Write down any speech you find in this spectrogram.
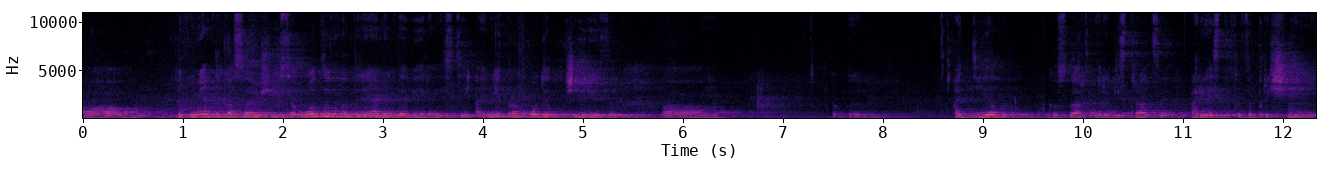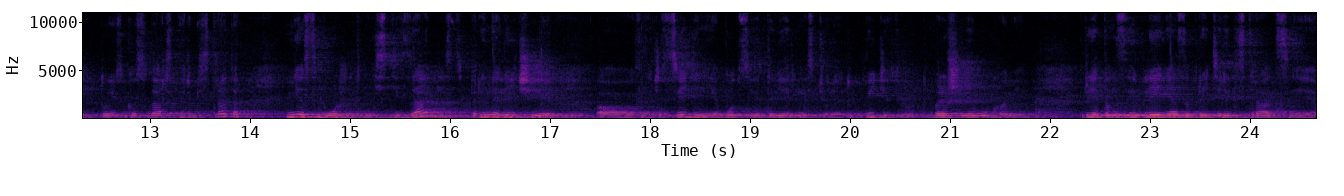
э, документы, касающиеся отзыва нотариальных доверенностей, они проходят через как бы, отдел государственной регистрации арестов и запрещений. То есть государственный регистратор не сможет внести запись при наличии э, значит, сведений об отзыве доверенности. Он это увидит вот, большими буквами. При этом заявление о запрете регистрации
